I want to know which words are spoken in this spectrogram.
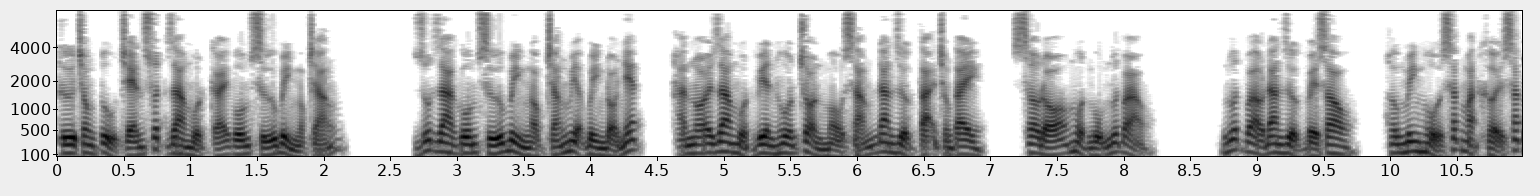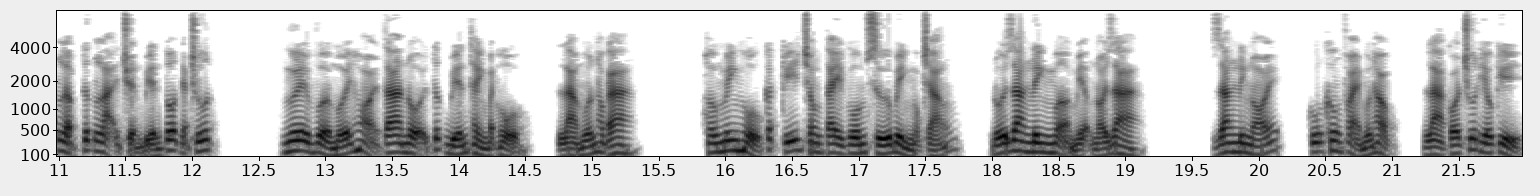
từ trong tủ chén xuất ra một cái gốm sứ bình ngọc trắng. Rút ra gốm sứ bình ngọc trắng miệng bình đỏ nhét hắn nói ra một viên hôn tròn màu xám đan dược tại trong tay, sau đó một ngụm nuốt vào. Nuốt vào đan dược về sau, hồng minh hổ sắc mặt khởi sắc lập tức lại chuyển biến tốt đẹp chút. Ngươi vừa mới hỏi ta nội tức biến thành bạch hổ, là muốn học a? Hồng minh hổ cất kỹ trong tay gốm sứ bình ngọc trắng, đối giang linh mở miệng nói ra. Giang linh nói, cũng không phải muốn học, là có chút hiếu kỳ,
